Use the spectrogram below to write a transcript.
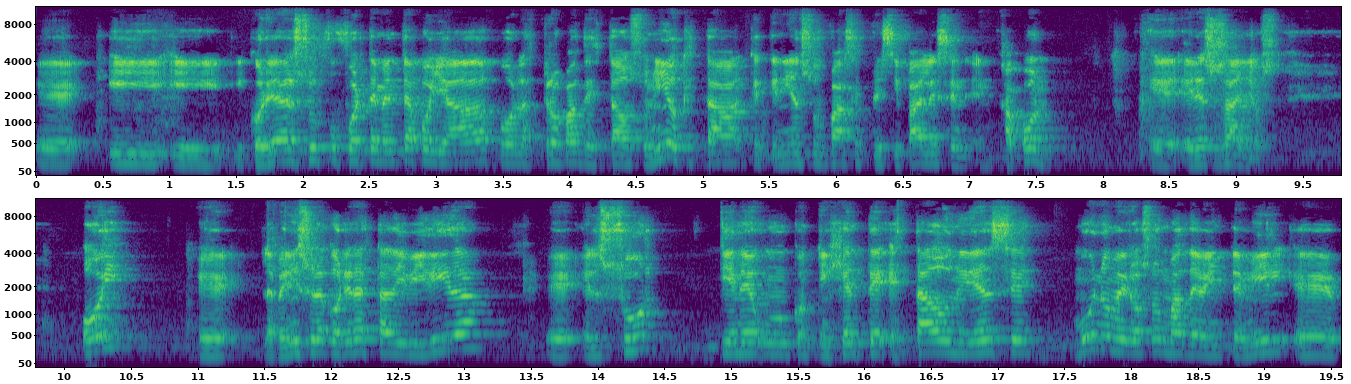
Y, Corea del Sur fue fuertemente apoyada por las tropas de Estados Unidos que, tenían sus bases principales en, Japón en esos años. Hoy eh, la península coreana está dividida, eh, el sur tiene un contingente estadounidense muy numeroso, más de 20.000 eh,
